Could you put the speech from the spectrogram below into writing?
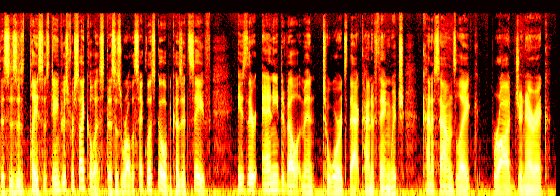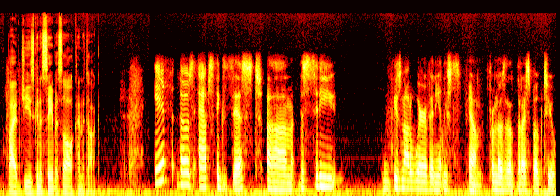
this is a place that's dangerous for cyclists, this is where all the cyclists go because it's safe. Is there any development towards that kind of thing, which kind of sounds like broad, generic 5G is going to save us all kind of talk? If those apps exist, um, the city is not aware of any, at least um, from those that, that I spoke to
